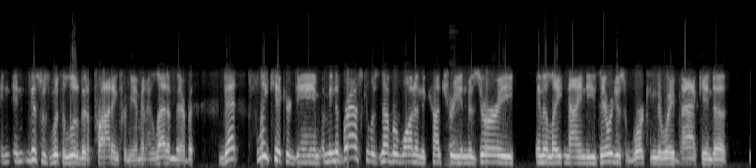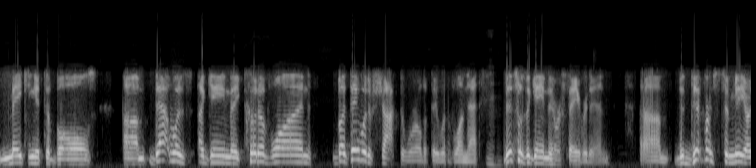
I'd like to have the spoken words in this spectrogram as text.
and, and this was with a little bit of prodding for me. I mean, I led him there, but that flea kicker game, I mean, Nebraska was number one in the country and Missouri in the late 90s. They were just working their way back into making it to bowls. Um, that was a game they could have won, but they would have shocked the world if they would have won that. This was a game they were favored in. Um, the difference to me, or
